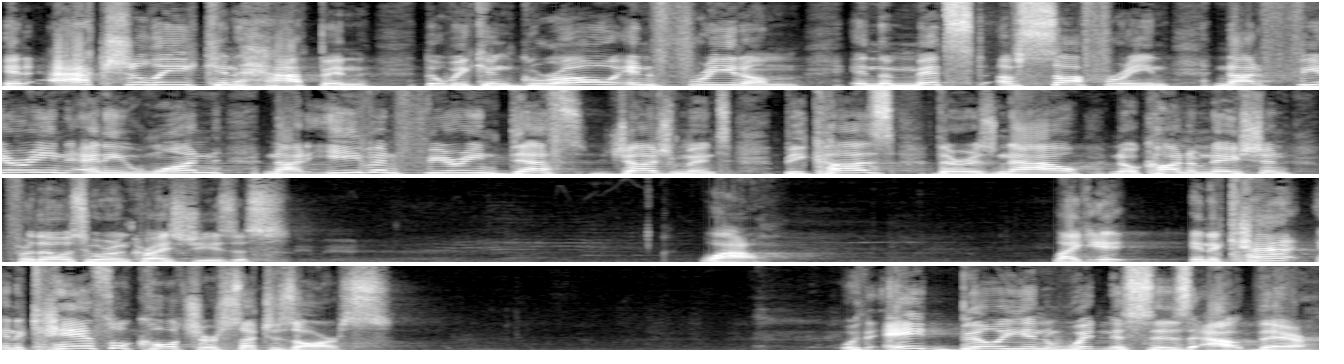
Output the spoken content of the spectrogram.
It actually can happen that we can grow in freedom in the midst of suffering, not fearing anyone, not even fearing death's judgment, because there is now no condemnation for those who are in Christ Jesus. Wow. Like it, in, a can, in a cancel culture such as ours, with 8 billion witnesses out there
